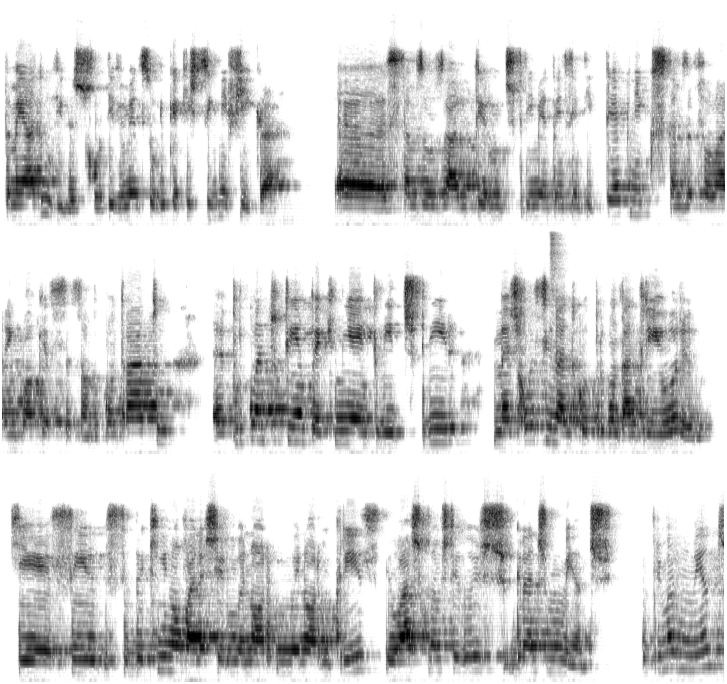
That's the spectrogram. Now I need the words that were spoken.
Também há dúvidas relativamente sobre o que é que isto significa. Uh, se estamos a usar o termo despedimento em sentido técnico, se estamos a falar em qualquer cessação do contrato, por quanto tempo é que me é impedido despedir, mas relacionando com a pergunta anterior, que é se, se daqui não vai nascer uma enorme, uma enorme crise, eu acho que vamos ter dois grandes momentos. O primeiro momento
